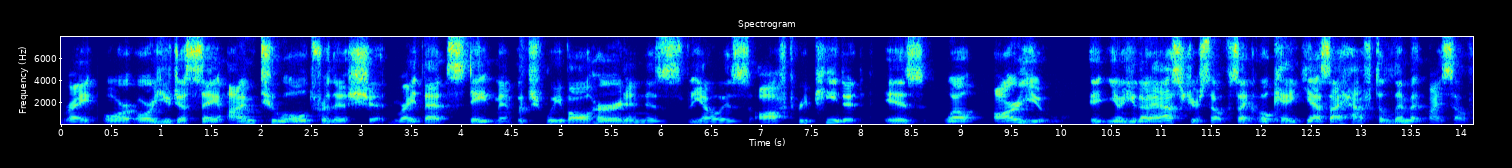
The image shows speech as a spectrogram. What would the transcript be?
right? Or or you just say i'm too old for this shit right? That statement which we've all heard and is you know is oft repeated is well are you? It, you know you got to ask yourself it's like okay yes i have to limit myself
